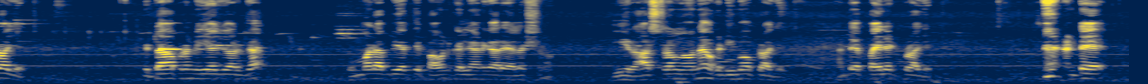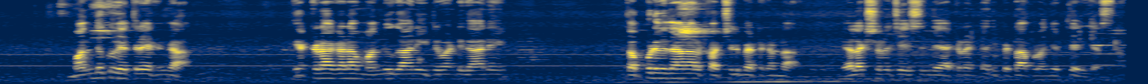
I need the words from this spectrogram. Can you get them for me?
ప్రాజెక్ట్. పిఠాపురం నియోజకవర్గ ఉమ్మడి అభ్యర్థి పవన్ కళ్యాణ్ గారి ఎలక్షన్ ఈ రాష్ట్రంలోనే ఒక డిమో ప్రాజెక్ట్ అంటే పైలట్ ప్రాజెక్ట్. అంటే మందుకు వ్యతిరేకంగా ఎక్కడక్కడ మందు కానీ ఇటువంటి కానీ తప్పుడు విధానాలు ఖర్చులు పెట్టకుండా ఎలక్షన్ చేసింది ఎక్కడంటే అది పిఠాపురం అని చెప్పి తెలియజేస్తాం.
